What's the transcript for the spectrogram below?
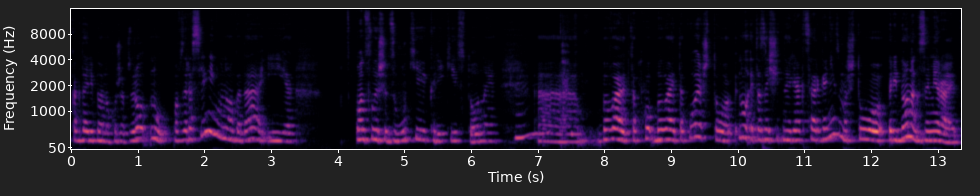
когда ребенок уже взро... ну, повзрослее немного, да, и он слышит звуки, крики, стоны. Mm-hmm. Бывает, тако, бывает такое, что ну, это защитная реакция организма, что ребенок замирает.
